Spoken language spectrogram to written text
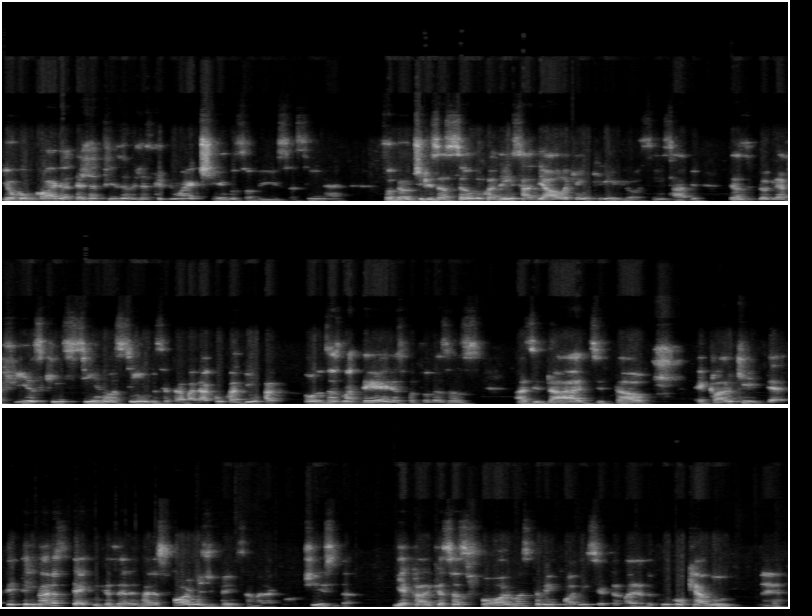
E eu concordo, eu até já fiz, já escrevi um artigo sobre isso, assim, né? Sobre a utilização do quadrinho de aula, que é incrível, assim, sabe? Tem as bibliografias que ensinam, assim, você trabalhar com quadrinho para todas as matérias, para todas as, as idades e tal. É claro que tem, tem várias técnicas, né? várias formas diferentes de trabalhar com autista, e é claro que essas formas também podem ser trabalhadas com qualquer aluno, né?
